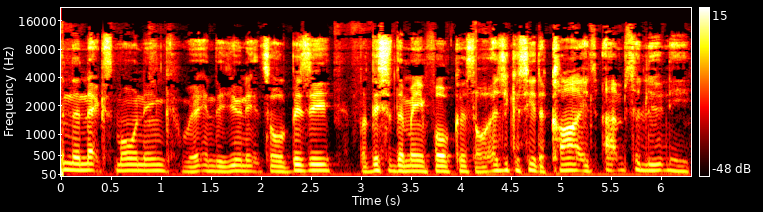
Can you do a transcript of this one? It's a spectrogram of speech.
In the next morning, we're in the unit, it's all busy, but this is the main focus. So as you can see, the car is absolutely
